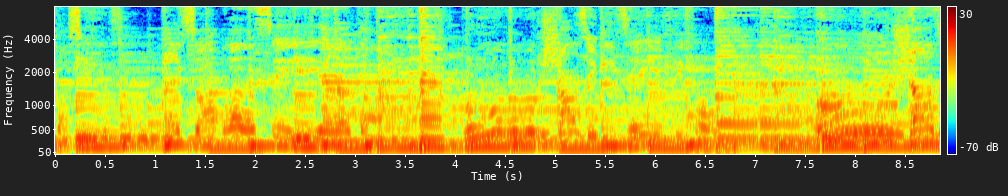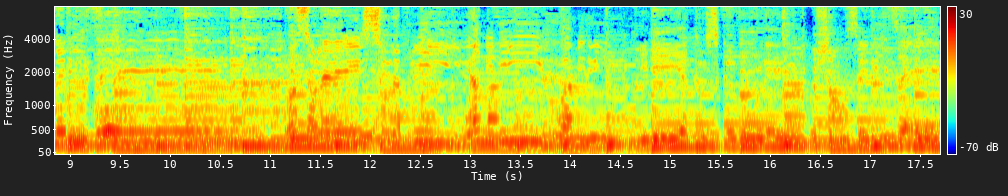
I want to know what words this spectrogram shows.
pensé à s'embrasser. Attends, aux Champs-Élysées, plus fort, aux Champs-Élysées. Au soleil, sous la pluie, à midi ou à minuit, il y a tout ce que vous voulez aux Champs-Élysées.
